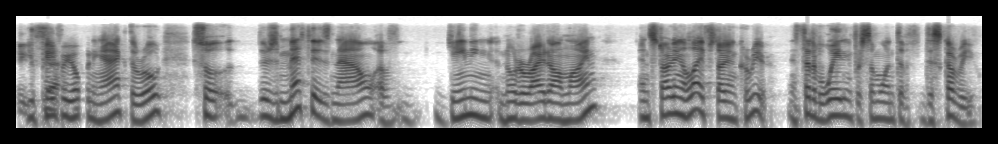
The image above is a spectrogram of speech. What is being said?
You pay for your opening act, the road. So there's methods now of gaining notoriety online and starting a life, starting a career, instead of waiting for someone to discover you.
